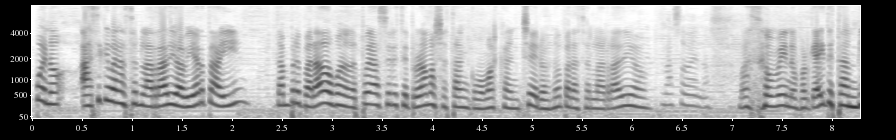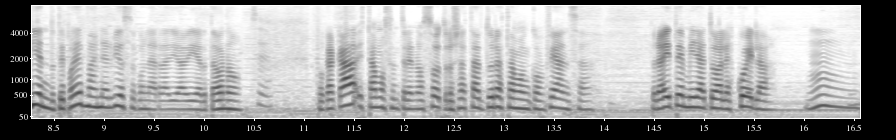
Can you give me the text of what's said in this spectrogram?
bueno, así que van a hacer la radio abierta ahí, ¿están preparados? Bueno, después de hacer este programa ya están como más cancheros, ¿no? Para hacer la radio. Más o menos. Más o menos, porque ahí te están viendo, te pones más nervioso con la radio abierta, ¿o no? Sí. Porque acá estamos entre nosotros, ya a esta altura estamos en confianza. Pero ahí te mira toda la escuela. Mm.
